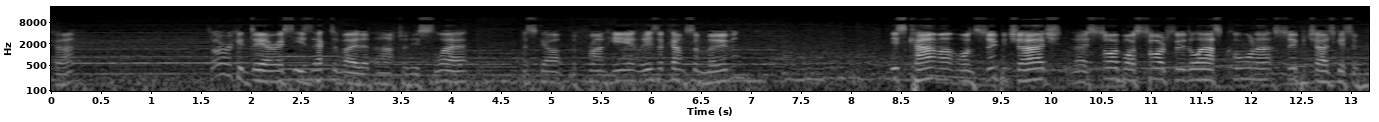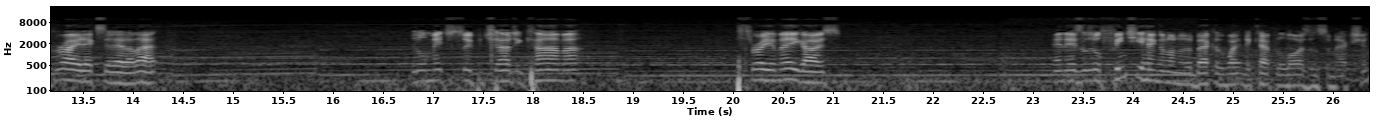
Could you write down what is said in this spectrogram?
okay. So I reckon DRS is activated after this lap. Let's go up the front here. These come some moving. This Karma on Supercharge, they side by side through the last corner. Supercharge gets a great exit out of that. Little Mitch supercharging Karma. Three amigos. And there's a little Finchy hanging on in the back of the waiting to capitalise on some action.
